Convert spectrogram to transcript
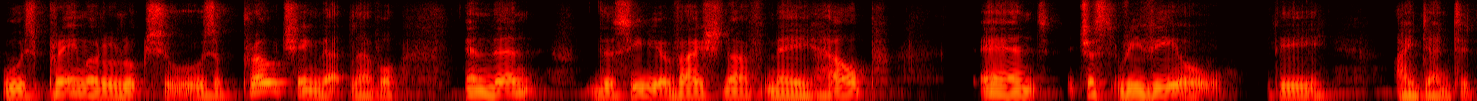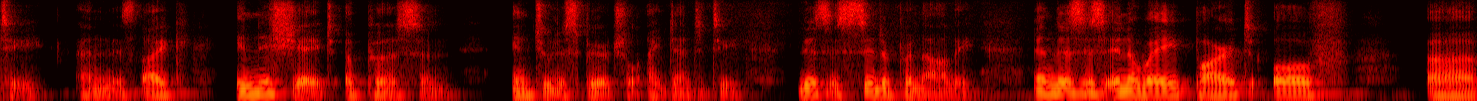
who's Prema Rurukshu, who's approaching that level, and then the senior Vaishnav may help and just reveal the identity. And it's like initiate a person into the spiritual identity. This is Siddha Pranali. And this is, in a way, part of, uh,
